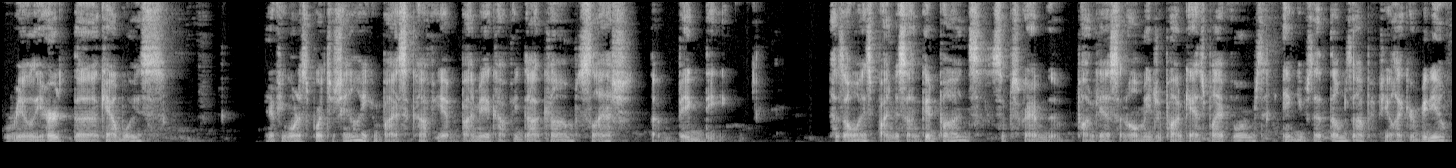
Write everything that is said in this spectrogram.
really hurt the Cowboys. And if you want to support the channel, you can buy us a coffee at buymeacoffee.com slash the big D. As always, find us on Good Pods, subscribe to the podcast on all major podcast platforms, and give us a thumbs up if you like our video.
